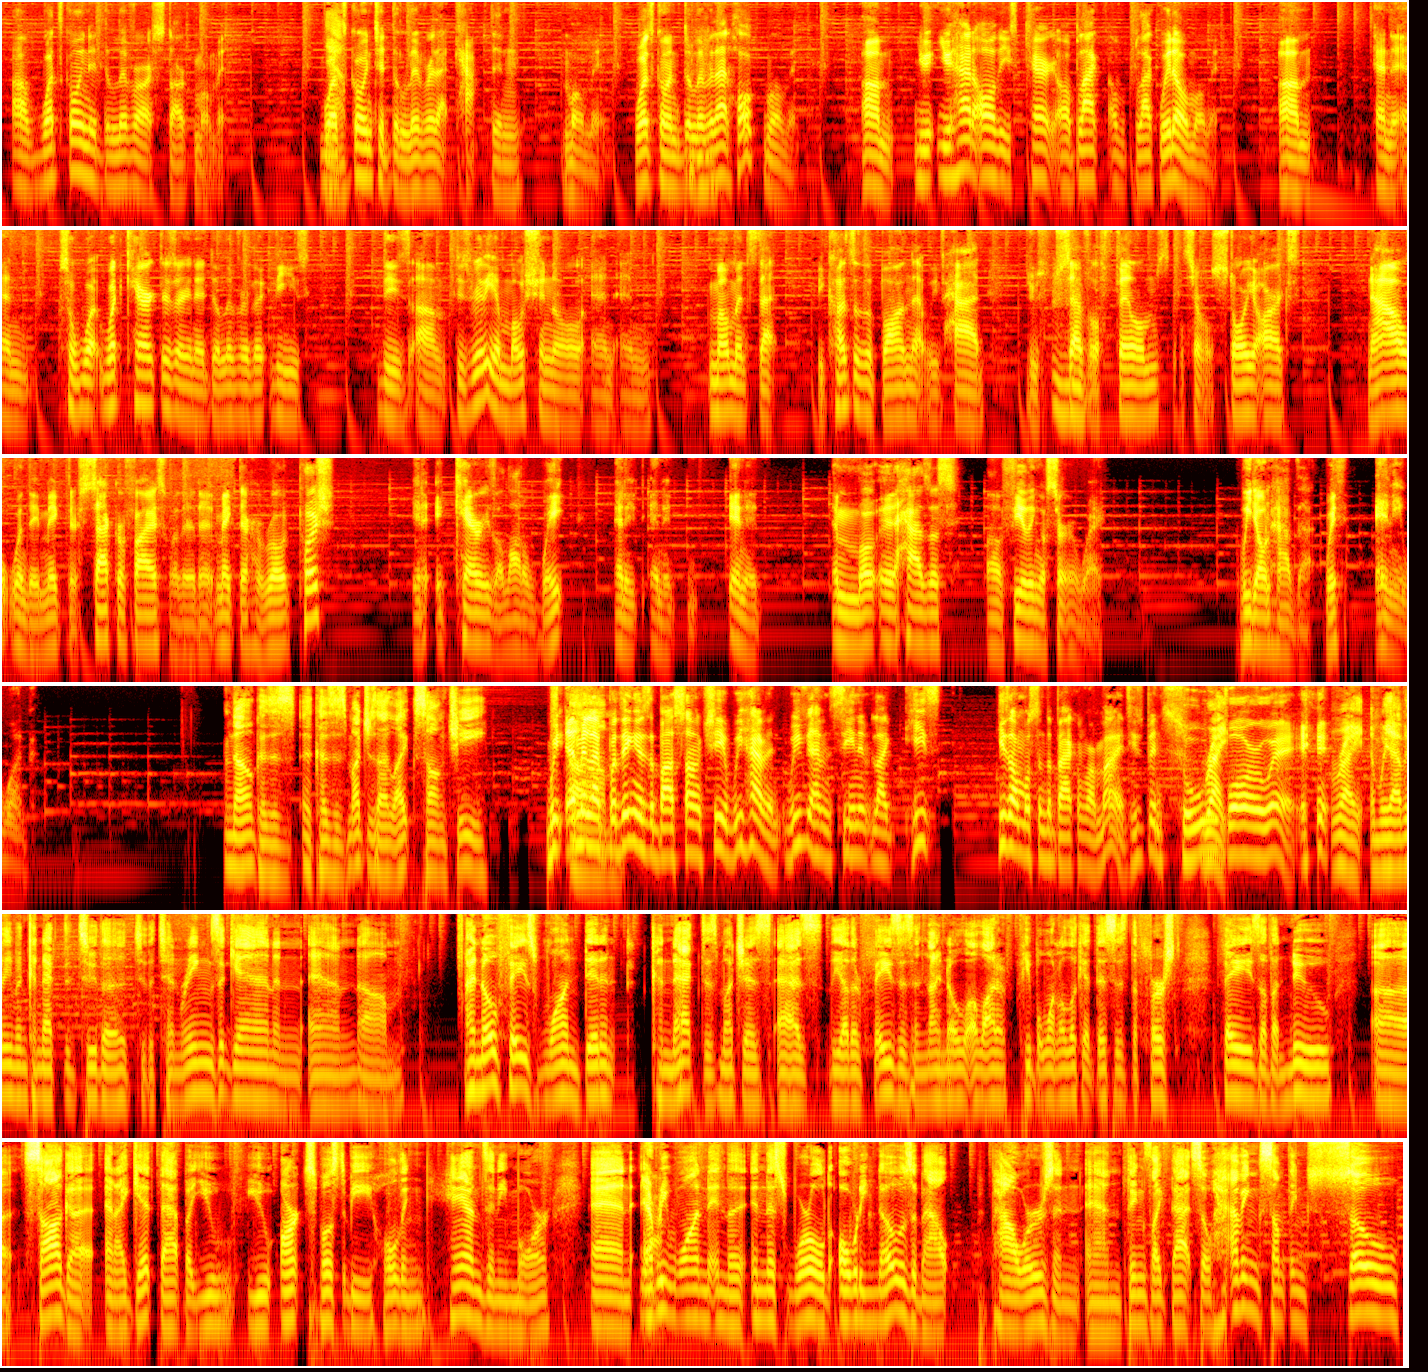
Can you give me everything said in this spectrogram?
uh what's going to deliver our stark moment what's Yeah. going to deliver that captain moment what's going to deliver Mhm. that hulk moment um you you had all these character uh, black uh, black widow moment um and and so what what characters are going to deliver the, these these um these really emotional and and moments that because of the bond that we've had through Mhm. several films and several story arcs now when they make their sacrifice whether they make their heroic push it, it carries a lot of weight and it and it and it emo- it has us uh, feeling a certain way we don't have that with anyone No, because because as much as I like Song Chi, We, I mean, like, Um, but the thing is about Song Chi, we haven't, we haven't seen him. Like, he's, he's almost in the back of our minds. He's been so Right. far away. right? And we haven't even connected to the to the Ten Rings again, and and um, I know Phase One didn't connect as much as as the other phases, and I know a lot of people want to look at this as the first phase of a new uh saga and i get that but you you aren't supposed to be holding hands anymore. And Yeah. everyone in the in this world already knows about powers and and things like that. So having something so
